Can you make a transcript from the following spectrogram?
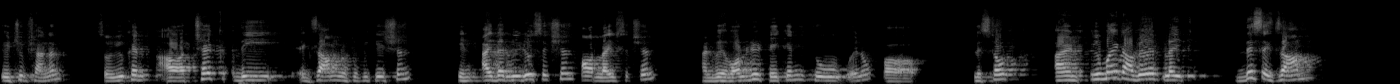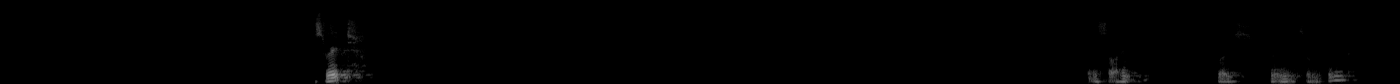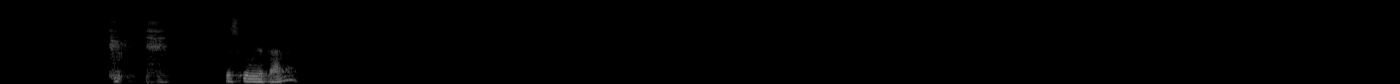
youtube channel? So you can uh, check the exam notification in either video section or live section and we have already taken to you know uh, list out. And you might aware like this exam just wait. Sorry was doing something. Just give me a time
